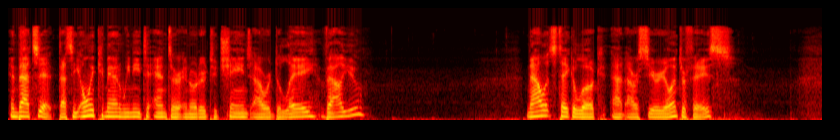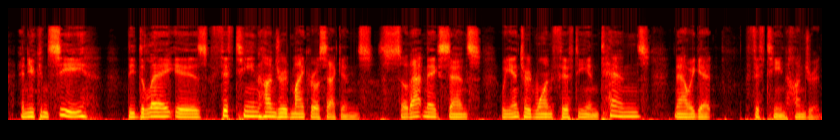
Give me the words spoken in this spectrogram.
And that's it. That's the only command we need to enter in order to change our delay value. Now let's take a look at our serial interface. And you can see the delay is 1500 microseconds. So that makes sense. We entered 150 in tens. Now we get 1500.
